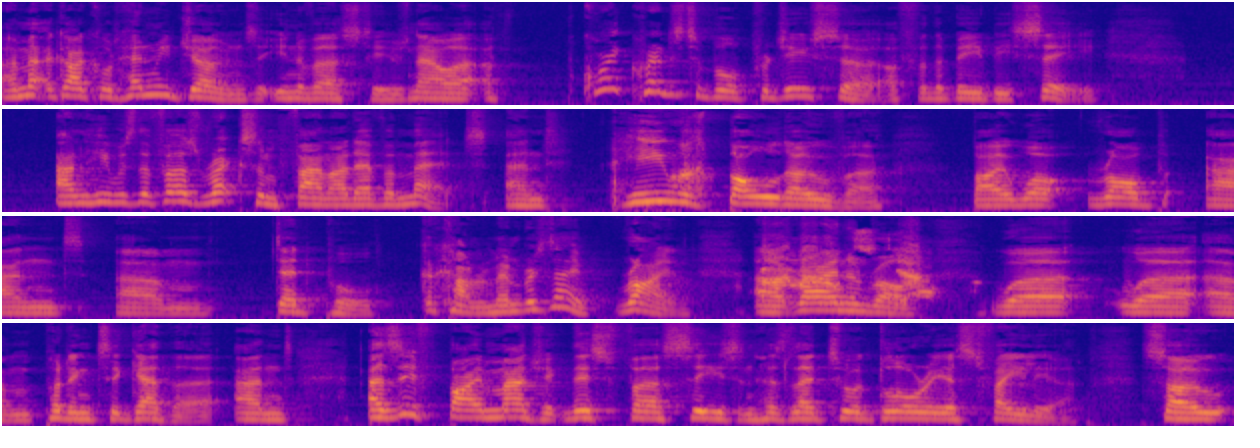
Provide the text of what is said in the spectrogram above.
I met a guy called Henry Jones at university, who's now a, a quite creditable producer for the BBC, and he was the first Wrexham fan I'd ever met, and he was bowled over by what Rob and um, Deadpool. I can't remember his name. Ryan, uh, Ryan Ryan and Rob yeah. were were um, putting together, and as if by magic, this first season has led to a glorious failure. So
